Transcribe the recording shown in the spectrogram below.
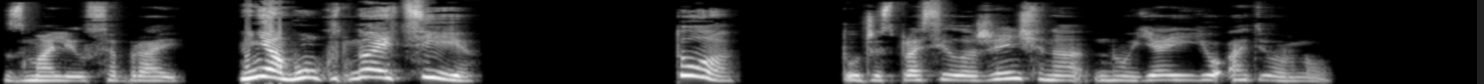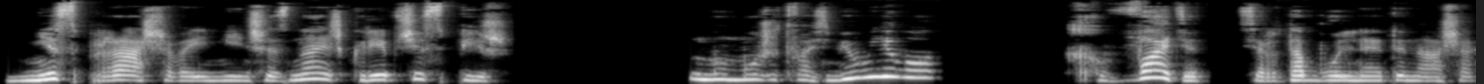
взмолился Брай. Меня могут найти. Кто? Тут же спросила женщина, но я ее одернул. Не спрашивай, меньше знаешь, крепче спишь. Ну, может, возьмем его? Хватит, сердобольная ты наша.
